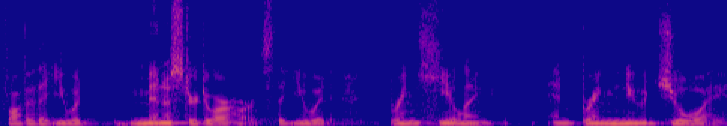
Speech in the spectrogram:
Father, that you would minister to our hearts, that you would bring healing and bring new joy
